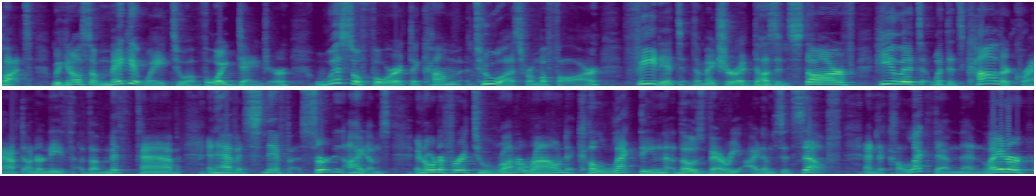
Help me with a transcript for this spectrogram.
But we can also make it wait to avoid danger, whistle for it to come to us from afar, feed it to make sure it doesn't starve, heal it with its collar craft underneath the myth tab, and have it sniff certain items in order for it to run around collecting those very items itself. And to collect them then later,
